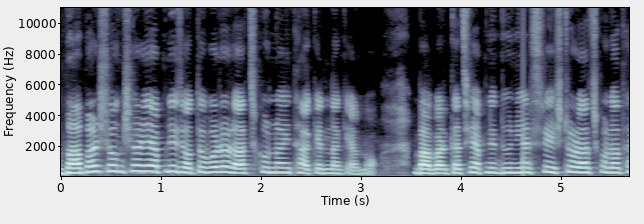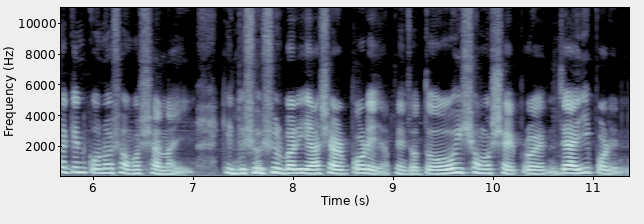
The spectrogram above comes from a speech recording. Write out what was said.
বাবার সংসারে আপনি যত বড় রাজকন্যাই থাকেন না কেন? বাবার কাছে আপনি দুনিয়ার শ্রেষ্ঠ রাজকন্যা থাকেন, কোনো সমস্যা নাই। কিন্তু শ্বশুরবাড়ি আসার পরে আপনি যত ওই সমস্যায় পড়েন, যাই পড়েন,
